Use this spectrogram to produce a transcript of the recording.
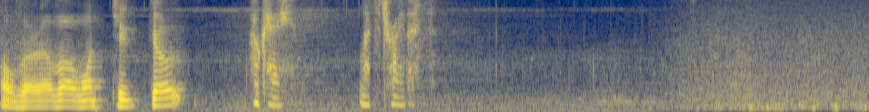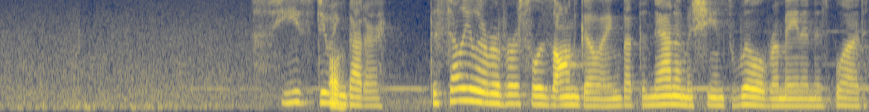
Or wherever I want to go. Okay, let's try this. He's doing oh. better. The cellular reversal is ongoing, but the nanomachines will remain in his blood.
